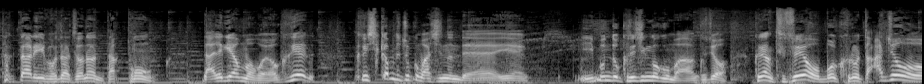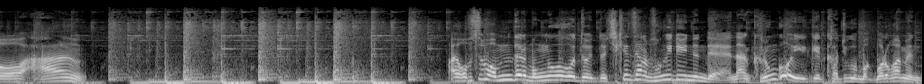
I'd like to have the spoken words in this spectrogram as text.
닭다리보다 저는 닭봉 날개만 먹어요. 그게 그 식감도 좋고 맛있는데 예. 이분도 그러신 거구만. 그죠? 그냥 드세요. 뭘 그런 따져. 아유. 아 없으면 없는 대로 먹는 거고 또, 또 시킨 사람 성의도 있는데 난 그런 거 이렇게 가지고 막 뭐라고 하면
